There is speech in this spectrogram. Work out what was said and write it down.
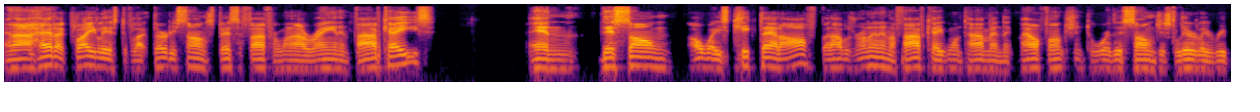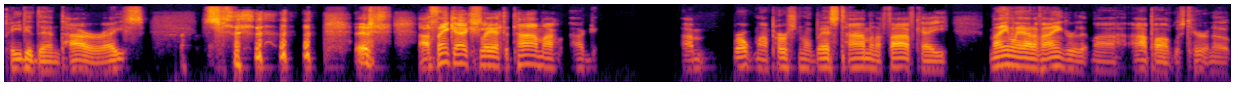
and I had a playlist of like thirty songs specified for when I ran in five Ks. And this song always kicked that off, but I was running in a 5K one time and it malfunctioned to where this song just literally repeated the entire race. I think actually at the time I, I, I broke my personal best time in a 5K, mainly out of anger that my iPod was tearing up.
